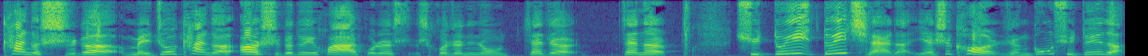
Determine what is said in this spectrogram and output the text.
看个十个，每周看个二十个对话，或者是或者那种在这。在那儿去堆堆起来的，也是靠人工去堆的。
